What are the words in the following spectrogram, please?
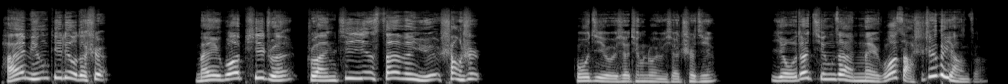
排名第六的是美国批准转基因三文鱼上市，估计有些听众有些吃惊，有的惊在美国咋是这个样子？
